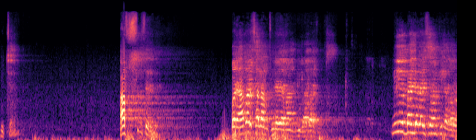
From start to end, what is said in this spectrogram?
বুঝছেন? পরে আবার সালাম ফিরে করো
